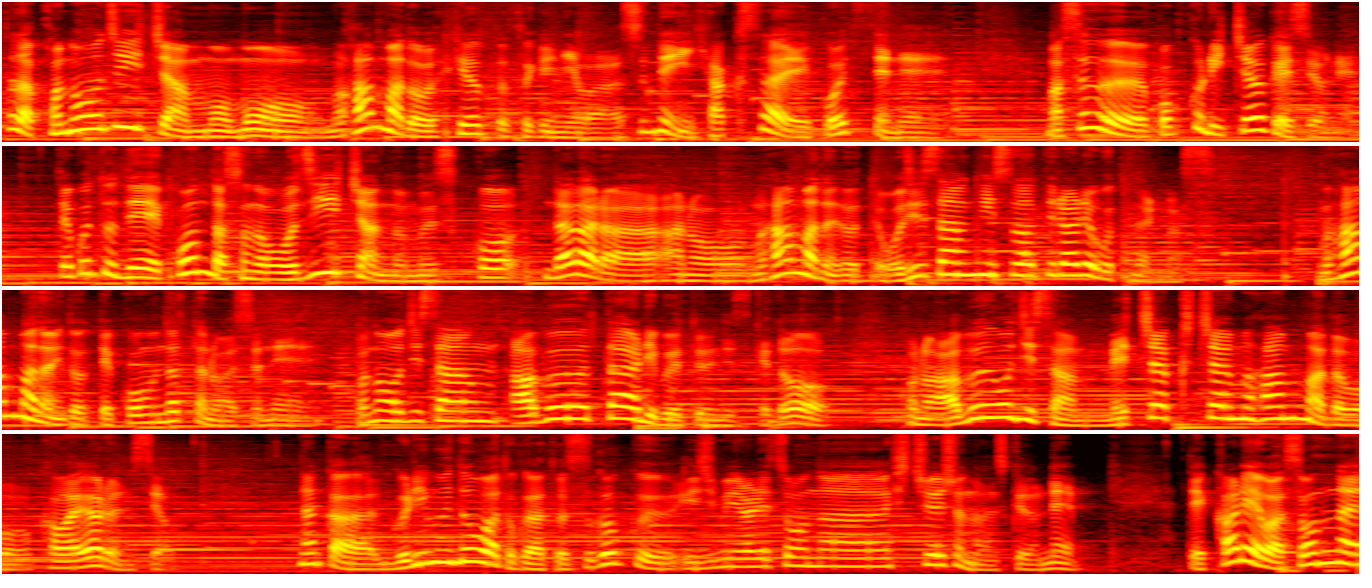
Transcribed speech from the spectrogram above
ただこのおじいちゃんももうムハンマドを引き取った時にはすでに100歳超えててねまあ、すぐぽっくりいっちゃうわけですよね。ということで今度はそのおじいちゃんの息子だからあのムハンマドにとっておじさんに育てられることになります。ムハンマドにとって幸運だったのはですねこのおじさんアブ・ターリブというんですけどこのアブおじさんめちゃくちゃムハンマドを可愛がるんですよ。なんかグリム童話とかだとすごくいじめられそうなシチュエーションなんですけどねで彼はそんな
